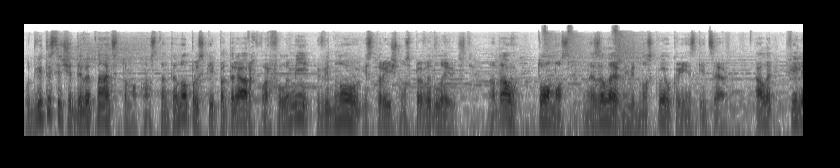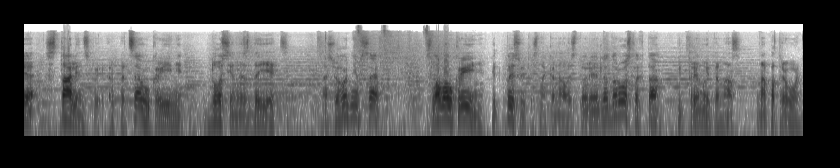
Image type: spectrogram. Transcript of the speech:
У 2019-му Константинопольський патріарх Варфоломій відновив історичну справедливість, надав Томос незалежний від Москви українській церкві. Але філія Сталінської РПЦ в Україні досі не здається. На сьогодні все. Слава Україні! Підписуйтесь на канал Історія для дорослих та підтримуйте нас на Патреоні.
